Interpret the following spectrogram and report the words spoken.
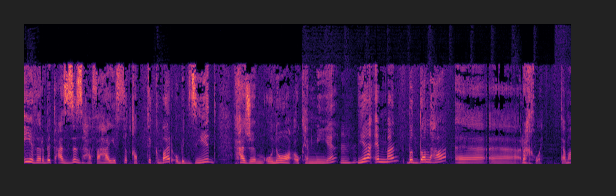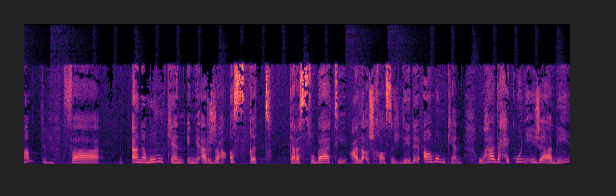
إذا بتعززها فهاي الثقة بتكبر وبتزيد حجم ونوع وكمية يا إما بتضلها آه، آه، رخوة. تمام؟ فأنا ممكن إني أرجع أسقط ترسباتي على أشخاص جديدة؟ آه ممكن. وهذا حيكون إيجابي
